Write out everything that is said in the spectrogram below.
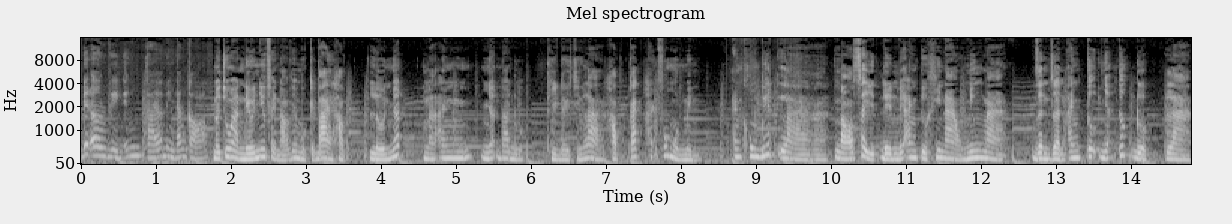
biết ơn vì những cái mà mình đang có. Nói chung là nếu như phải nói về một cái bài học lớn nhất mà anh nhận ra được thì đấy chính là học cách hạnh phúc một mình anh không biết là nó xảy đến với anh từ khi nào nhưng mà dần dần anh tự nhận thức được là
